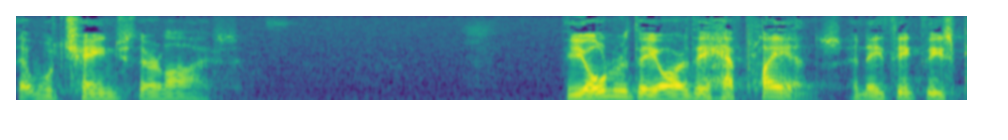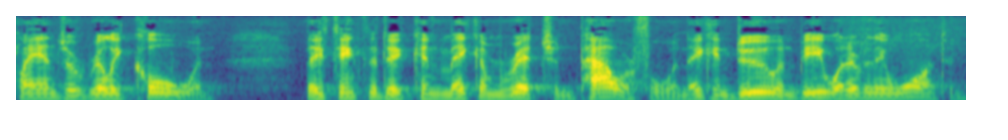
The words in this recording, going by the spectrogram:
that will change their lives. The older they are, they have plans, and they think these plans are really cool, and they think that it can make them rich and powerful, and they can do and be whatever they want. And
